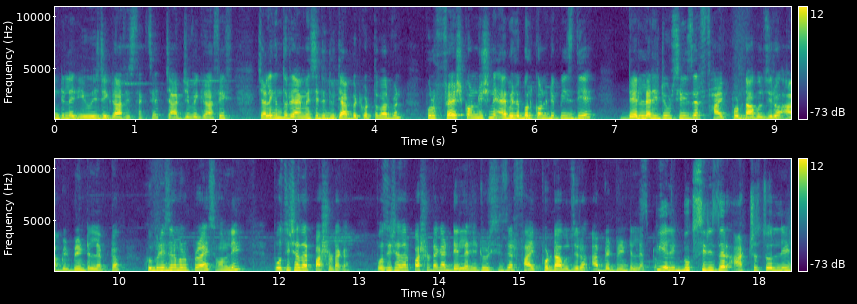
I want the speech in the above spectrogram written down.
ইন্টেলের ইউএসডি গ্রাফিক্স থাকছে, চার জিবি গ্রাফিক্স চাইলে কিন্তু র্যাম এসএসডি দুইটা আপডেট করতে পারবেন। ফুল ফ্রেশ কন্ডিশনে অ্যাভেলেবল কোয়ান্টিটি পিস দিয়ে ডেল ল্যাটিটিউড সিরিজের five four double zero update ব্রেন্টের ল্যাপটপ খুবই রিজনেবল প্রাইস অনলি পঁচিশ হাজার পাঁচশো টাকা। পঁচিশ হাজার পাঁচশো টাকা ডেল ল্যাটিটিউড সিরিজের five four double zero update প্রিন্টের ল্যাপটপ এলিট বুক সিরিজের আটশো চল্লিশ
